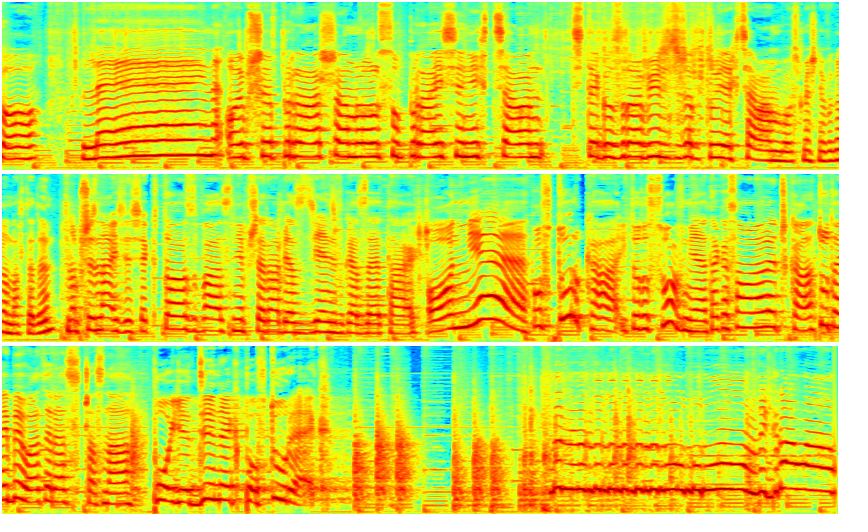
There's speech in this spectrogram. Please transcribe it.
Kolejne. Oj, przepraszam, lol, surprise, nie chciałam ci tego zrobić, żartuję, chciałam, bo śmiesznie wygląda wtedy. No przyznajcie się, kto z was nie przerabia zdjęć w gazetach? O nie! Powtórka! I to dosłownie, taka sama laleczka. Tutaj była, teraz czas na pojedynek powtórek. Wygrałam!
